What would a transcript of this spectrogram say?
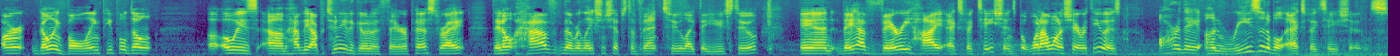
aren't going bowling. People don't uh, always um, have the opportunity to go to a therapist, right? They don't have the relationships to vent to like they used to. And they have very high expectations. But what I want to share with you is are they unreasonable expectations?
